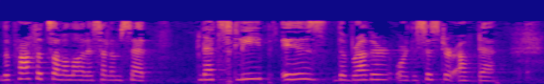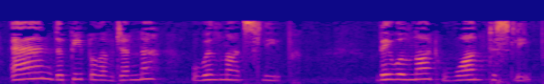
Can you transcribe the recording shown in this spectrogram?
The Prophet ﷺ said that sleep is the brother or the sister of death. And the people of Jannah will not sleep. They will not want to sleep.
